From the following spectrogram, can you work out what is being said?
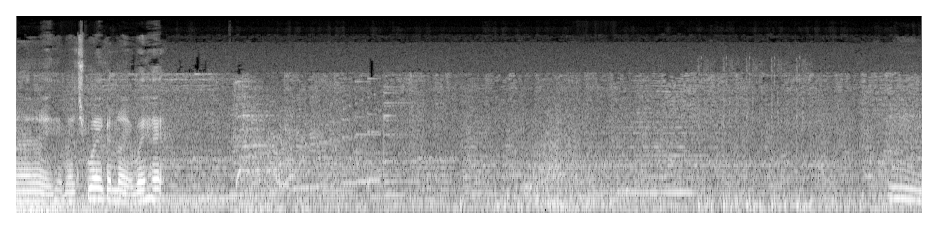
มาหน่อยมาช่วยกันหน่อยเว้ยเฮ้อืม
